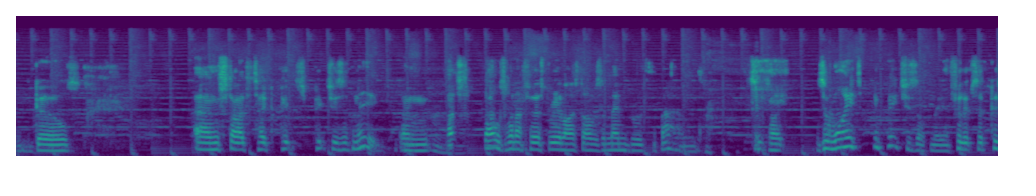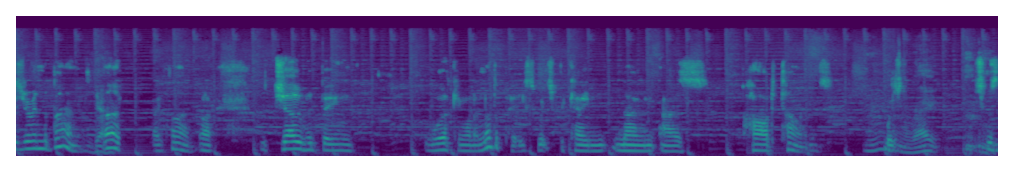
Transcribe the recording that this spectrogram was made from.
and the girls, and started to take pic- pictures of me, and hmm. that's that was when I first realised I was a member of the band. It's like, so why are you taking pictures of me? And Philip said, because you're in the band. Yeah. Oh, okay, fine. Right. Jo had been working on another piece which became known as Hard Times, Which- Mm, right. which was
